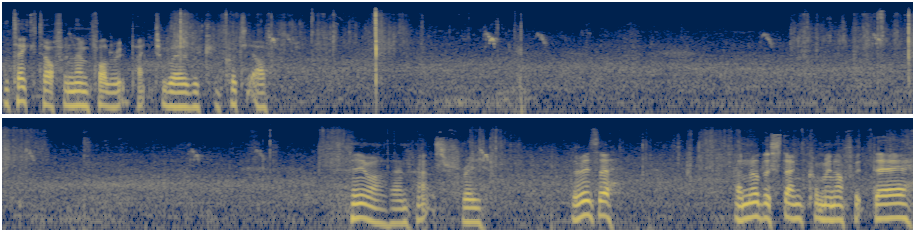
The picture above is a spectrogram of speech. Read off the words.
We'll take it off and then follow it back to where we can cut it off. There you are then, that's free. There is a another stem coming off it there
